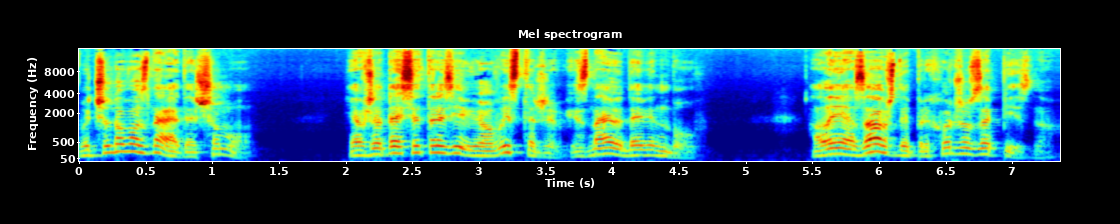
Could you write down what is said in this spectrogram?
Ви чудово знаєте чому. Я вже десять разів його вистежив і знаю, де він був. Але я завжди приходжу запізно.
